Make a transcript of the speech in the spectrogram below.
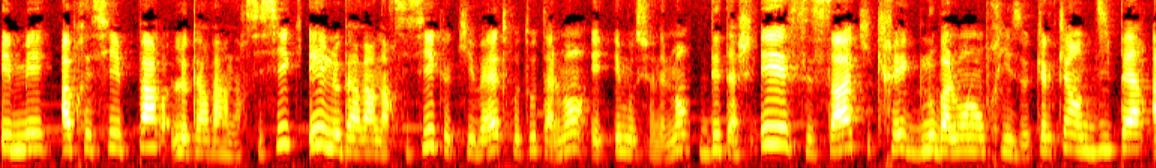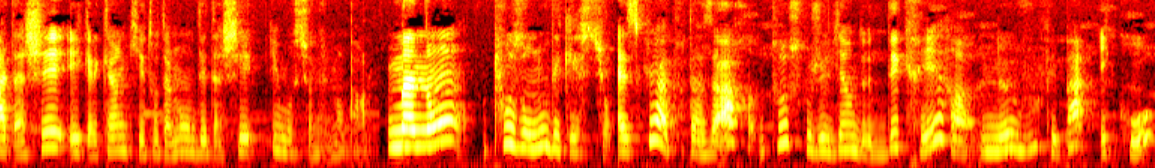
aimée, appréciée par le pervers narcissique et le pervers narcissique qui va être totalement et émotionnellement détaché. Et c'est ça qui crée globalement l'emprise. Quelqu'un d'hyper attaché et quelqu'un qui est totalement détaché émotionnellement parlant. Maintenant, posons-nous des questions. Est-ce que à tout hasard, tout ce que je viens de décrire ne vous fait pas écho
